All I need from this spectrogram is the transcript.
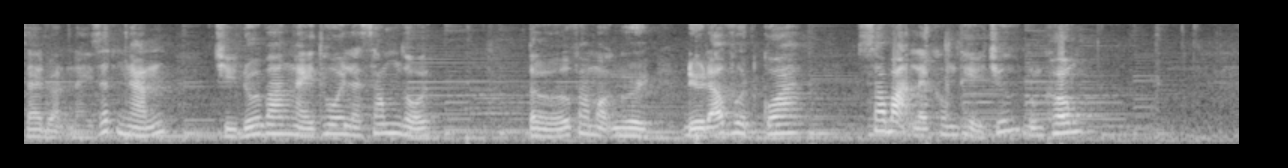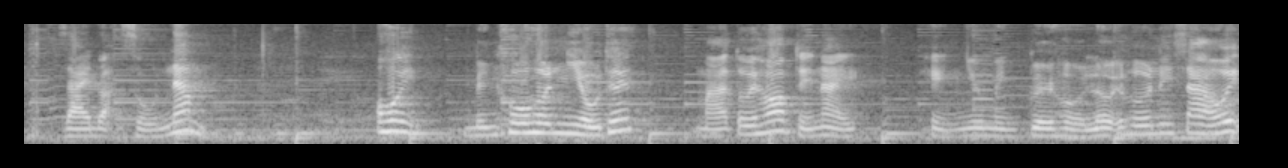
giai đoạn này rất ngắn, chỉ đôi ba ngày thôi là xong rồi. Tớ và mọi người đều đã vượt qua, sao bạn lại không thể chứ, đúng không? Giai đoạn số 5 Ôi, mình khô hơn nhiều thế. Mà tôi hóp thế này Hình như mình cười hở lợi hơn hay sao ấy.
